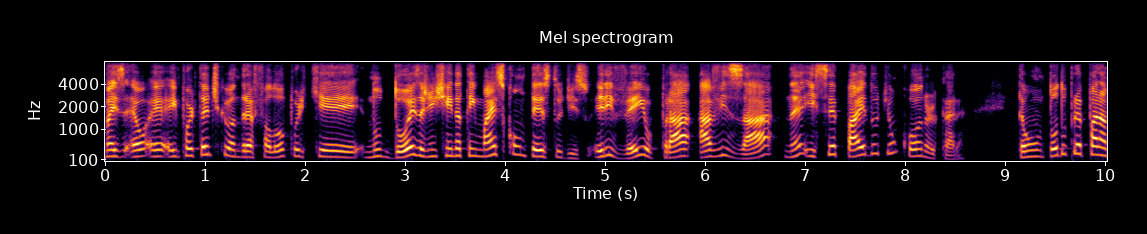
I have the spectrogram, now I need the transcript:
Mas é, é- é importante que o André falou, porque no 2 a gente ainda tem mais contexto disso. Ele veio pra avisar, né, e ser pai do John Connor, cara. Então, todo prepara...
